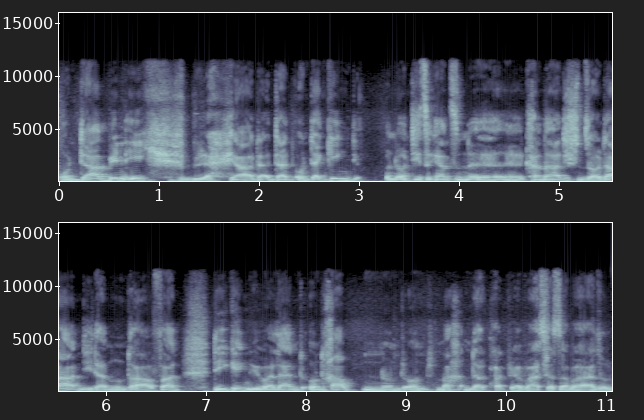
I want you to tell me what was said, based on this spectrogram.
Und da bin ich, ja, da, da, und da ging und, und diese ganzen äh, äh, kanadischen Soldaten, die da nun drauf waren, die gingen über Land und raubten und, und machten da Gott wer weiß was. Aber also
